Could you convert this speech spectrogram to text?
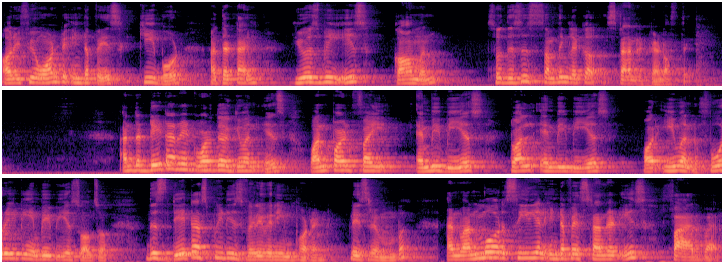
or if you want to interface keyboard at the time USB is common so this is something like a standard kind of thing and the data rate what they are given is 1.5 Mbps 12 Mbps or even 480 Mbps also this data speed is very very important please remember and one more serial interface standard is firewire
